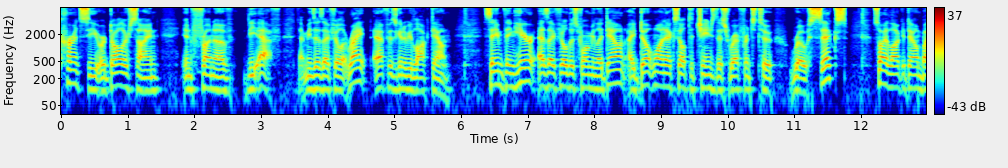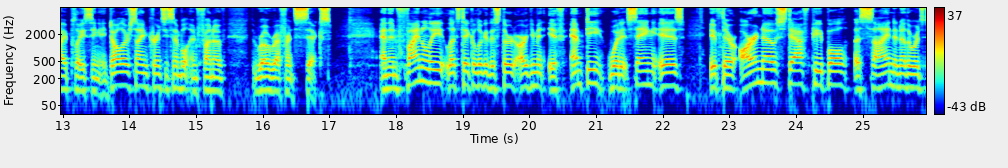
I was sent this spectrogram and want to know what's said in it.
currency or dollar sign in front of the F. That means as I fill it right, F is going to be locked down. Same thing here, as I fill this formula down, I don't want Excel to change this reference to row 6, so I lock it down by placing a dollar sign currency symbol in front of the row reference 6. And then finally, let's take a look at this third argument. If empty, what it's saying is if there are no staff people assigned, in other words,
